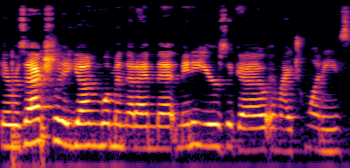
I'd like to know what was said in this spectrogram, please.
There was actually a young woman that I met many years ago in my 20s.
